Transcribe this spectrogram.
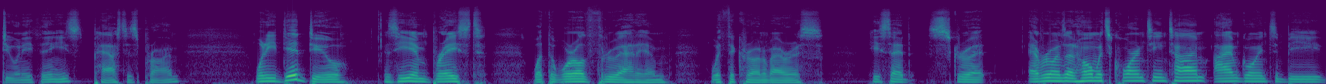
do anything. He's past his prime. What he did do is he embraced what the world threw at him with the coronavirus. He said, "Screw it. Everyone's at home. It's quarantine time. I'm going to be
